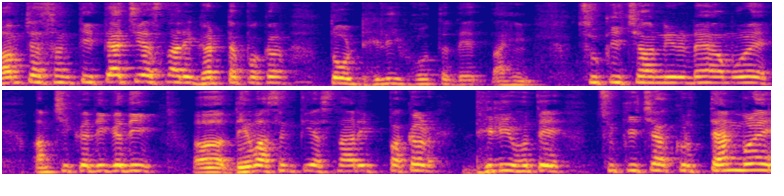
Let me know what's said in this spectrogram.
आमच्या संगती त्याची असणारी घट्ट पकड तो ढिली होत देत नाही. चुकीच्या निर्णयामुळे आमची कधी कधी देवासंगती असणारी पकड ढिली होते. चुकीच्या कृत्यांमुळे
